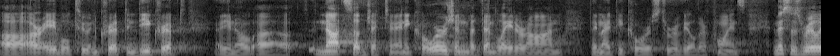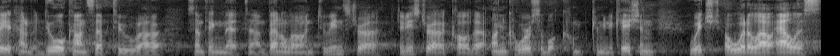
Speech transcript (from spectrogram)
uh, are able to encrypt and decrypt, uh, you know, uh, not subject to any coercion, but then later on they might be coerced to reveal their coins. And this is really a kind of a dual concept to uh, something that um, and Tuinstra called uncoercible com communication, which would allow Alice,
